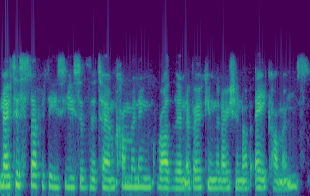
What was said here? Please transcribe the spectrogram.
Notice Stavrides' use of the term commoning rather than evoking the notion of a commons,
